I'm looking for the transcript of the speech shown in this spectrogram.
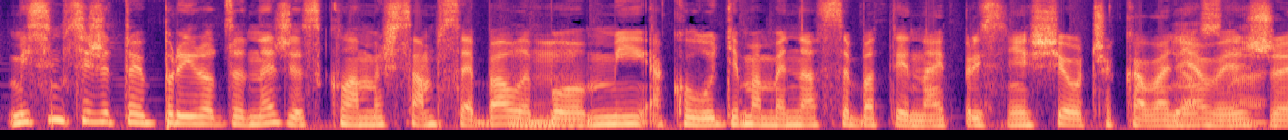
Myslím si, že to je prirodzené, že sklameš sám seba, mm-hmm. lebo my ako ľudia máme na seba tie najprísnejšie očakávania, vieš, že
